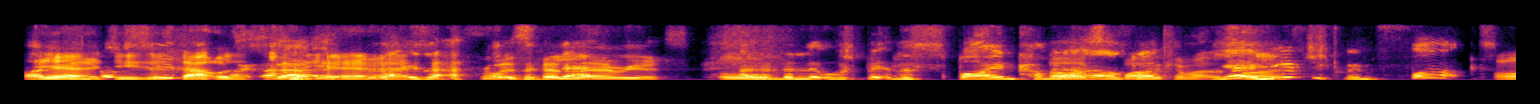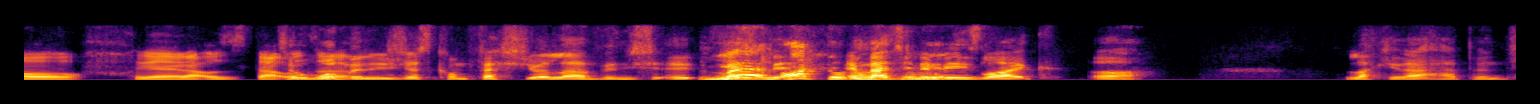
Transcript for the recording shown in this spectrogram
I Yeah, Jesus, see that was- Like, yeah. that is a that was proper death. hilarious. And then Oh, the little bit of the spine coming Oh, out. I was spine like, out yeah, side. you've just been fucked. oh, yeah, that was that To a woman um, who's just confessed your love, and she, Yeah, imagine, it- I thought imagine if he's like, oh, lucky that happened.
